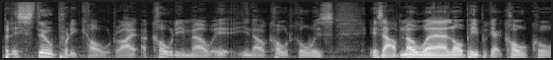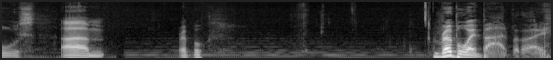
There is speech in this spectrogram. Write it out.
But it's still pretty cold, right? A cold email, it, you know, a cold call is is out of nowhere. A lot of people get cold calls. Um, Red Bull. Red Bull ain't bad, by the way.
